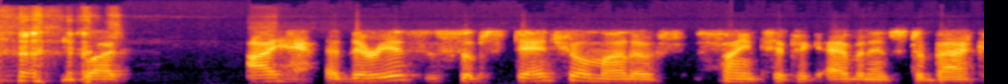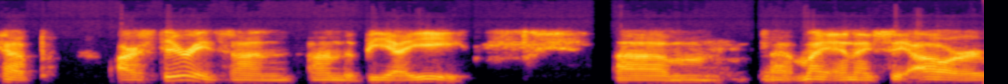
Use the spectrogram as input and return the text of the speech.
but I there is a substantial amount of scientific evidence to back up our theories on on the BIE. Um, uh, my and I say our.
